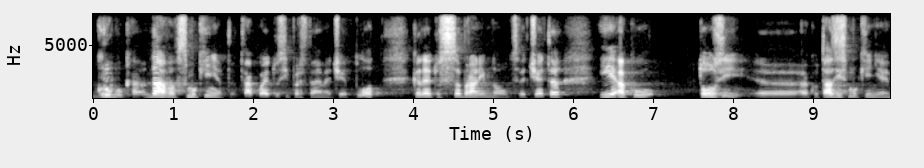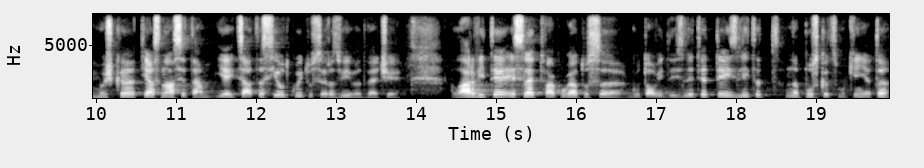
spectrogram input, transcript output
грубо да, в смокинята. Това, което си представяме, че е плод, където са събрани много цвечета. И ако, този, ако тази смокиня е мъжка, тя снася там яйцата си, от които се развиват вече ларвите. Е след това, когато са готови да излетят, те излитат, напускат смокинята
